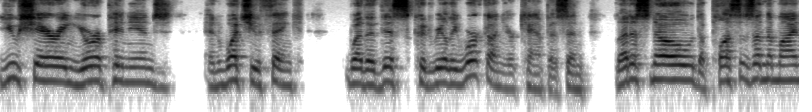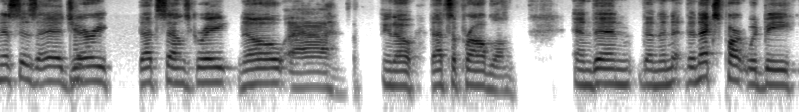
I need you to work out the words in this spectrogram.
you sharing your opinions and what you think, whether this could really work on your campus. And let us know the pluses and the minuses. Eh, Jerry, that sounds great. No, ah, you know, that's a problem. And then, then the, the next part would be,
